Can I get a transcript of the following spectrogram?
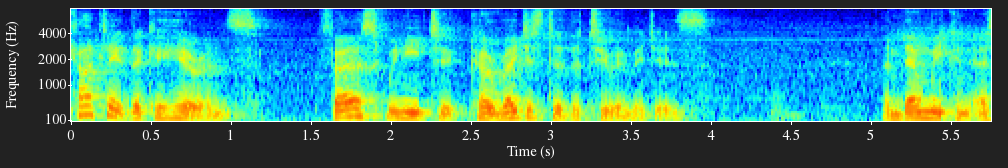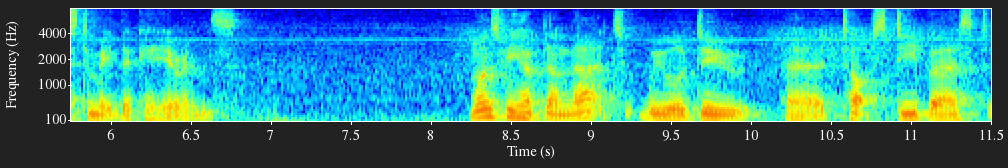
Calculate the coherence, first we need to co-register the two images, and then we can estimate the coherence. Once we have done that, we will do a TOPS deburst,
